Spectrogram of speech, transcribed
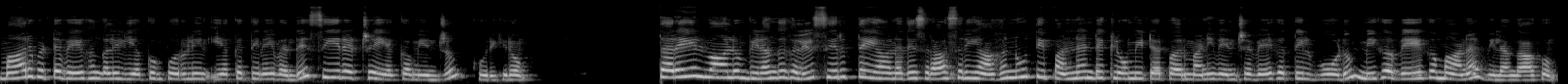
மாறுபட்ட வேகங்களில் இயக்கும் பொருளின் இயக்கத்தினை வந்து சீரற்ற இயக்கம் என்றும் கூறுகிறோம். தரையில் வாழும் விலங்குகளில் சிறுத்தையானது சராசரியாக நூற்றி பன்னெண்டு கிலோமீட்டர் பர் மணி வென்ற வேகத்தில் ஓடும் மிக வேகமான விலங்காகும்.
